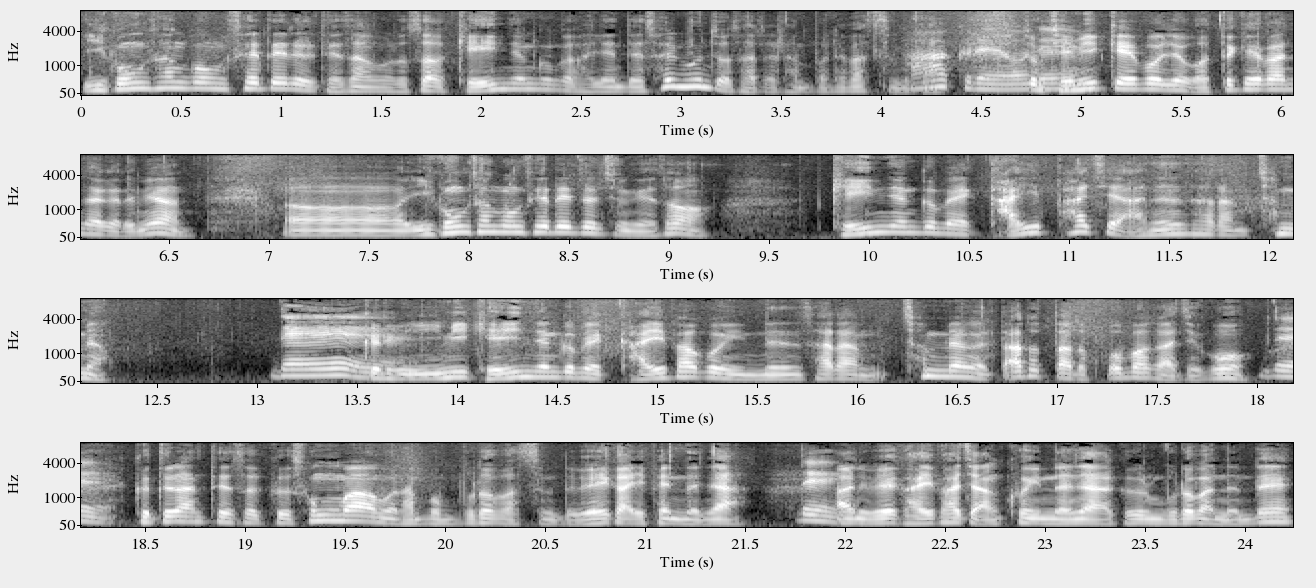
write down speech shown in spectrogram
2030 세대를 대상으로서 개인 연금과 관련된 설문 조사를 한번 해봤습니다. 아 그래요? 좀 네. 재미있게 해보려고 어떻게 해봤냐 그러면 어 2030 세대들 중에서 개인 연금에 가입하지 않은 사람 1000명 네. 그리고 이미 개인연금에 가입하고 있는 사람 1000명을 따로따로 뽑아가지고 네. 그들한테서 그 속마음을 한번 물어봤습니다. 왜 가입했느냐? 네. 아니 왜 가입하지 않고 있느냐 그걸 물어봤는데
